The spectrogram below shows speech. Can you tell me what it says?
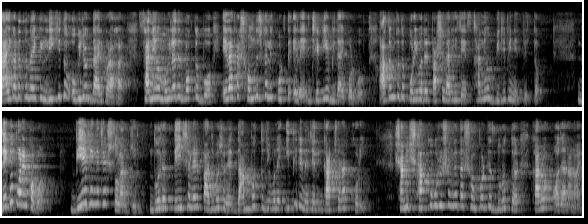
গাইঘাটা থানায় একটি লিখিত অভিযোগ দায়ের করা হয়। স্থানীয় মহিলাদের বক্তব্য, এলাকা সন্দেশখালী করতে এলে ঝেঁটিয়ে বিদায় করব। আতঙ্কিত পরিবারের পাশে দাঁড়িয়েছে স্থানীয় বিজেপি নেতৃত্ব। দেখব পরের খবর। বিয়ে ভেঙেছে সোলাঙ্কির দু সালের পাঁচ বছরের দাম্পত্য জীবনে ইতি টেনেছেন গাছছড়ার খড়ি। স্বামী সাক্ষ্য বসুর সঙ্গে তার সম্পর্কের দূরত্ব কারও অজানা নয়।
